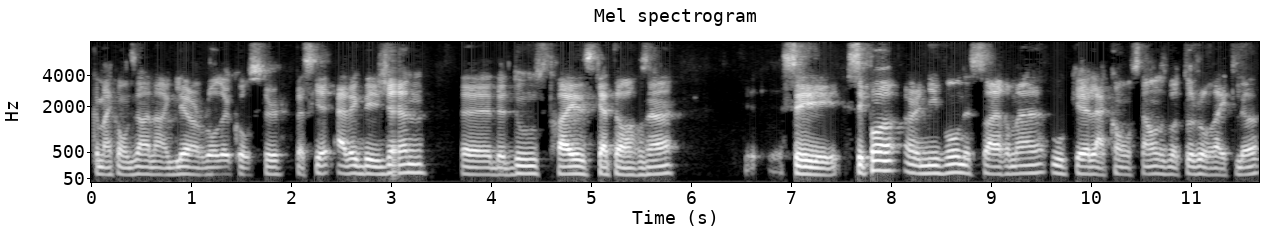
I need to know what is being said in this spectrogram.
comment on dit en anglais, un roller coaster. Parce qu'avec des jeunes euh, de 12, 13, 14 ans, c'est, c'est pas un niveau nécessairement où que la constance va toujours être là.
